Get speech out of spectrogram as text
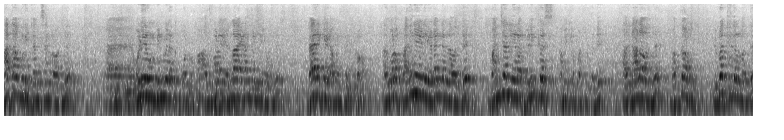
நாத்தாங்குடி ஜங்ஷனில் வந்து ஒளிரும் மின்விளக்கு போட்டிருக்கோம். அதுபோல் எல்லா இடங்கள்லையும் வந்து பேரிகேட் அமைத்திருக்கிறோம். அதுபோல் பதினேழு இடங்களில் வந்து மஞ்சள் நிற பிளிக்கர்ஸ் அமைக்கப்பட்டுள்ளது. அதனால் வந்து மொத்தம் விபத்துகள் வந்து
